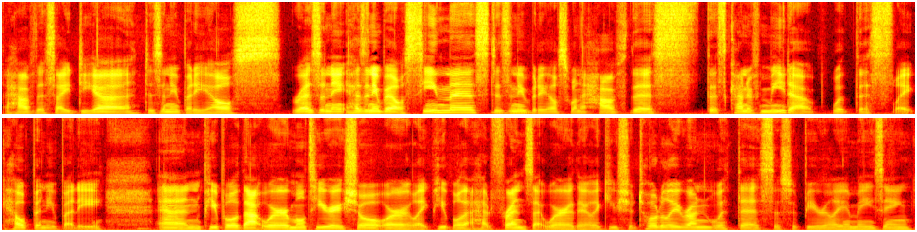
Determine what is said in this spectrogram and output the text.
I have this idea. Does anybody else resonate? Has anybody else seen this? Does mm-hmm. anybody else want to have this this kind of meetup with this like help anybody? And people that were multiracial or like people that had friends that were they're like you should totally run with this. This would be really amazing.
